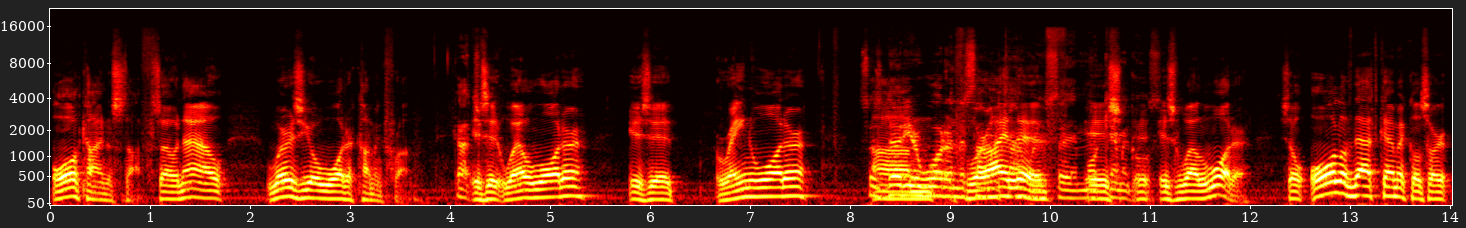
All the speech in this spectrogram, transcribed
all kind of stuff. So now, where's your water coming from? Gotcha. Is it well water? Is it rainwater? So it's dirtier Um, water in the where I live say more is, chemicals. is well water. So all of that chemicals are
